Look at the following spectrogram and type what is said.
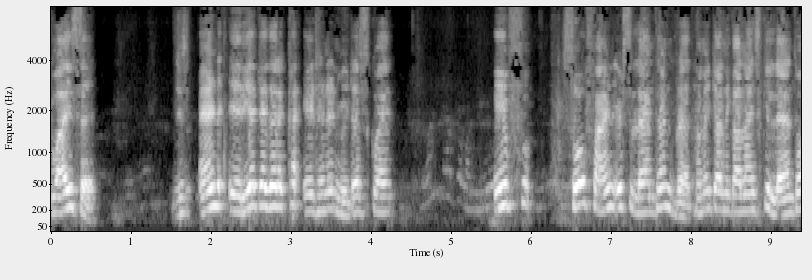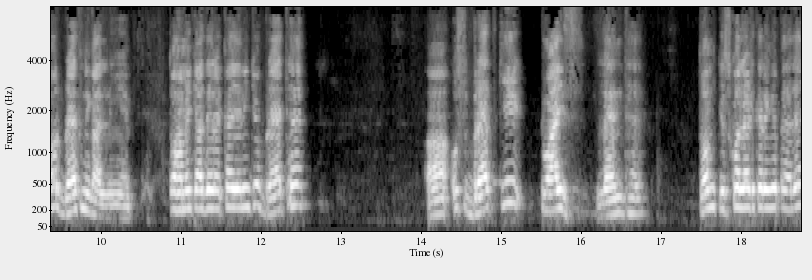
ट्वाइस है। जिस एंड एरिया क्या दे रखा है 800 metre square if so find its length and breadth हमें क्या निकालना है? इसकी लेंथ और ब्रेथ निकालनी है। तो हमें क्या दे रखा है? यानी जो ब्रेथ है। आ, उस ब्रेथ की ट्वाइस लेंथ है। तो हम किसको लेट करेंगे पहले?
